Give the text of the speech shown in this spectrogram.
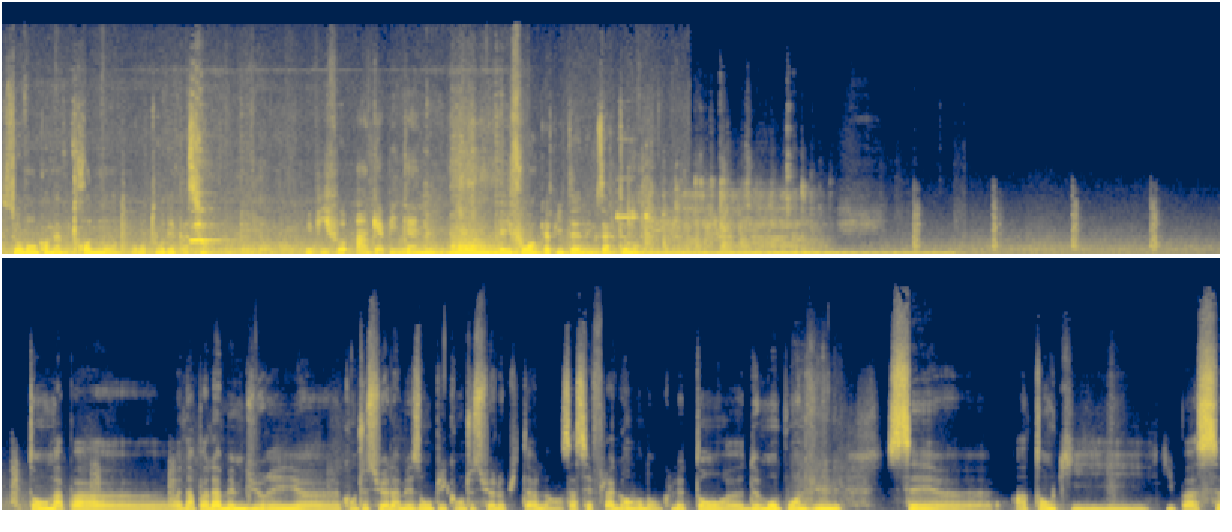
souvent quand même trop de monde autour des patients. Et puis il faut un capitaine. Et il faut un capitaine, exactement. Temps n'a pas, euh, pas la même durée euh, quand je suis à la maison puis quand je suis à l'hôpital. hein. Ça, c'est flagrant. Donc le temps, euh, de mon point de vue, c'est un temps qui, qui passe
